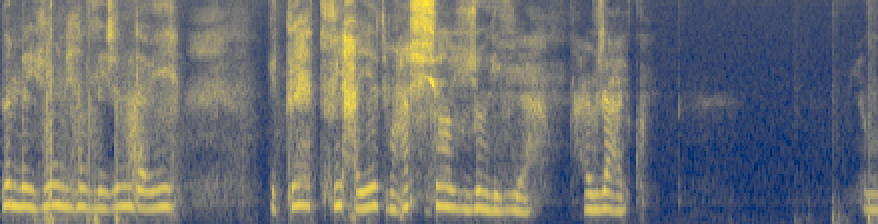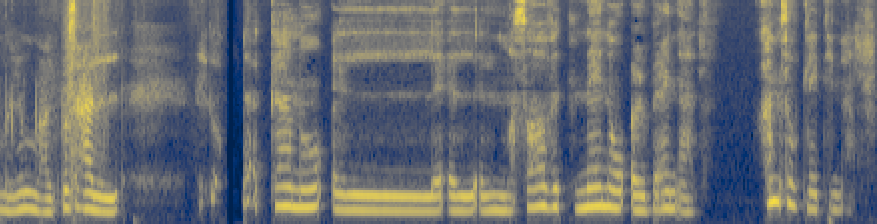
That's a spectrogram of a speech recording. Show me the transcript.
لما يجوني هالليجندري لقيت في حياتي ما جولية يجيب لكم. يلا يلا. بس على لا كانوا خمسة 42000 ألف.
